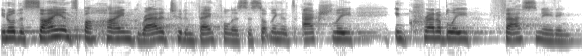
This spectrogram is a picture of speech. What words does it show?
You know, the science behind gratitude and thankfulness is something that's actually incredibly fascinating.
